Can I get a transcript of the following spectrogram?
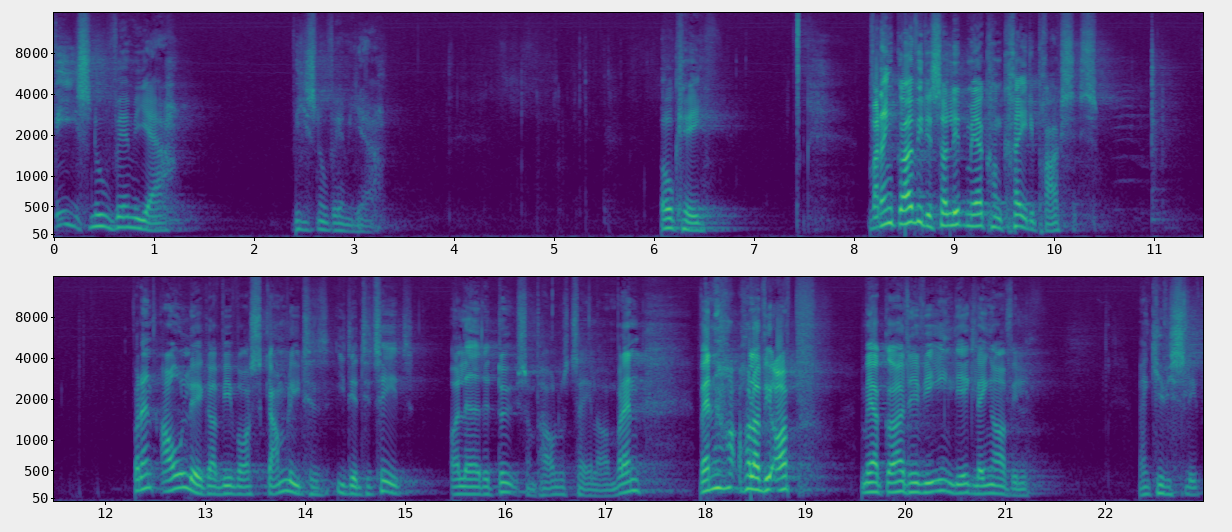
Vis nu, hvem I er. Vis nu, hvem I er. Okay. Hvordan gør vi det så lidt mere konkret i praksis? Hvordan aflægger vi vores gamle identitet og lade det dø, som Paulus taler om? Hvordan, hvordan holder vi op med at gøre det, vi egentlig ikke længere vil? Hvordan giver vi slip?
